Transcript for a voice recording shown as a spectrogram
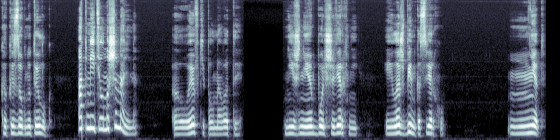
как изогнутый лук», — отметил машинально а у Эвки полноватые. Нижняя больше верхней и ложбинка сверху. Нет.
